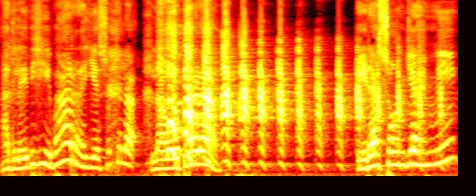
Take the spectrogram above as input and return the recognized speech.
a Gladys Ibarra. Y eso que la, la otra era. Era Sonja Smith.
